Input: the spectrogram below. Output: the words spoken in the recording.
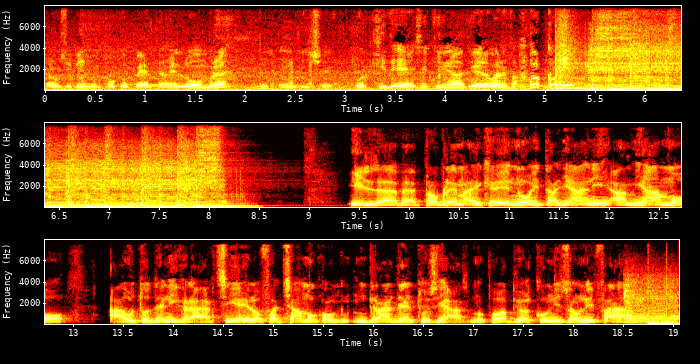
la rosipinta un po' coperta nell'ombra e dice Orchidea, e ti rinati e la guarda e fa Orchidea! Il beh, problema è che noi italiani amiamo autodenigrarci e lo facciamo con grande entusiasmo. Proprio alcuni giorni fa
